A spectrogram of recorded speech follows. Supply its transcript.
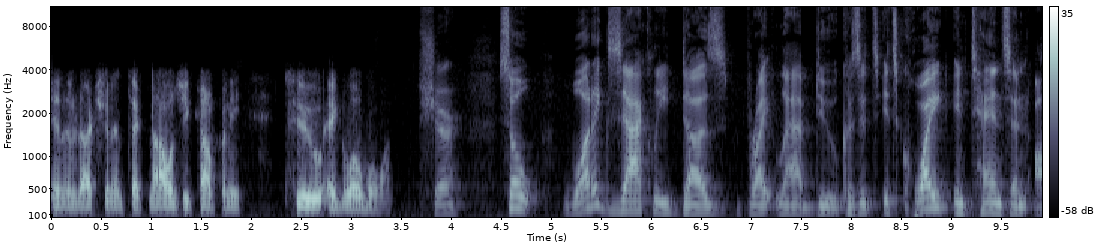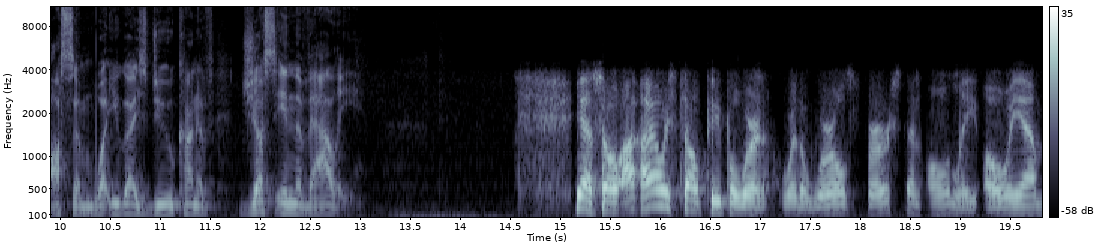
introduction and technology company to a global one. Sure. So, what exactly does Bright Lab do? Because it's it's quite intense and awesome what you guys do, kind of just in the valley. Yeah, so I, I always tell people we're we're the world's first and only OEM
